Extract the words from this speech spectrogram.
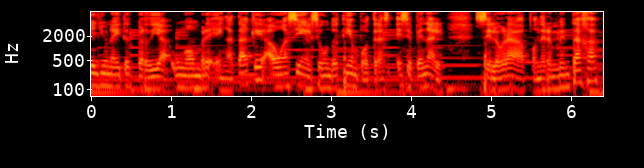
y el United perdía un hombre en ataque, aún así en el segundo tiempo tras ese penal se lograba poner en ventaja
